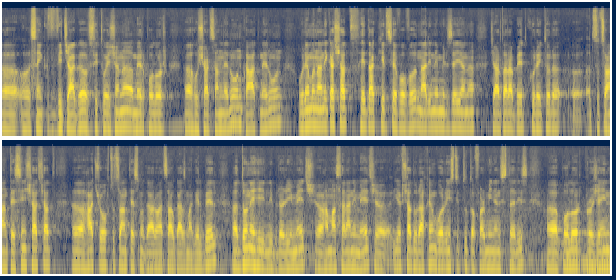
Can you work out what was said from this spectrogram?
ասենք վիճակը, situation-ը մեր բոլոր հուշարձաններուն, քաղաքներուն, Ուրեմն անիկա շատ հետաքրքիր ցևով Նարինե Միրզեյանը ճարտարապետ քուրեյտորը ցուցահանդեսին շատ-շատ հաճող ցուցանտեսը կարողացավ կազմակերպել Donnehy Library մեջ, համասարանի մեջ եւ շատ ուրախ եմ, որ Institute of Armenian Studies բոլոր պրոժեին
